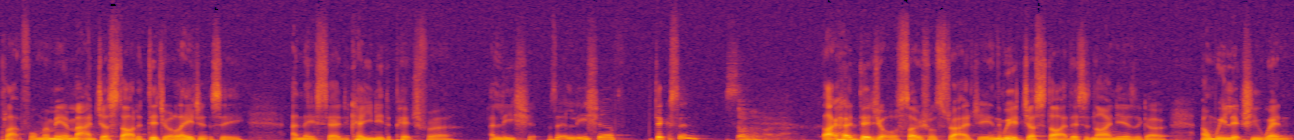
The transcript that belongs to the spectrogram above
platform, and me and Matt had just started a digital agency, and they said, "Okay, you need to pitch for Alesha. Was it Alesha Dixon? Something like that. like her digital social strategy, and we had just started. This is nine years ago, and we literally went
